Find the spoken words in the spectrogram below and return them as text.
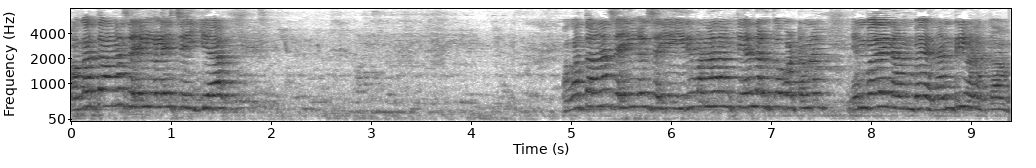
மகத்தான செயல்களை செய்ய செய்ய இறைவனால் நாம் தேர்ந்தெடுக்கப்பட்டோம் என்பதை நண்பர் நன்றி வணக்கம்.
